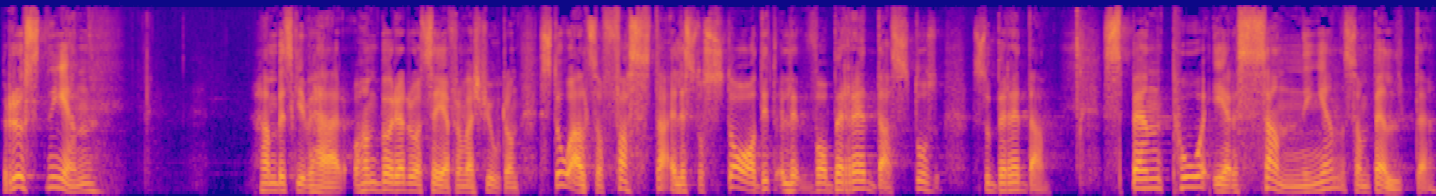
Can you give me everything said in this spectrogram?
Rustningen han beskriver här och han börjar då att säga från vers 14, stå alltså fasta eller stå stadigt eller var beredda, stå så beredda. Spänn på er sanningen som bälte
